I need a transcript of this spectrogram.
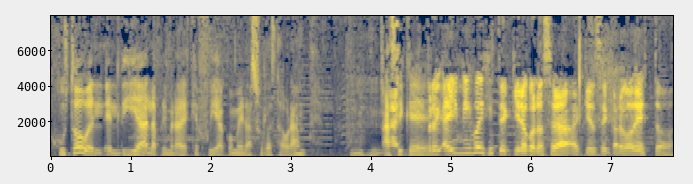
justo el, el día, la primera vez que fui a comer a su restaurante. Ujú, Así que... Pero ahí mismo dijiste, quiero conocer a, a quien se encargó de esto.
